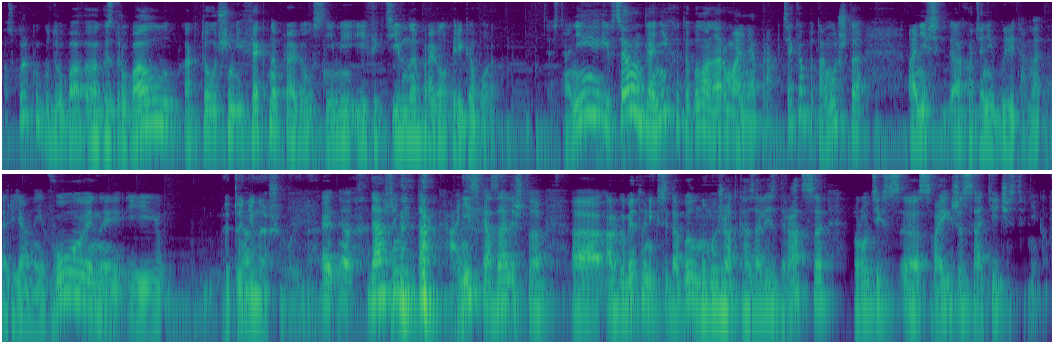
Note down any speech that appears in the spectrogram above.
поскольку э, Газдрубал как-то очень эффектно провел с ними и эффективно провел переговоры. То есть они, и в целом для них это была нормальная практика, потому что они всегда, хоть они были там рьяные воины и это не наша война. Э, э, даже не так. Они сказали, что э, аргумент у них всегда был, но мы же отказались драться против э, своих же соотечественников.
